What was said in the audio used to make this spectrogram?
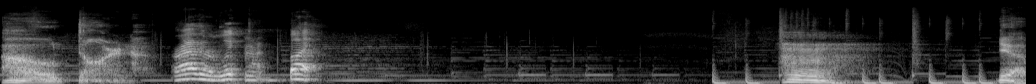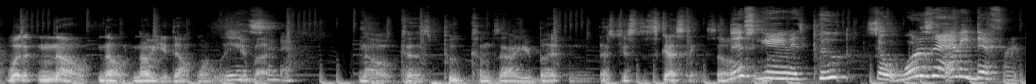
Oh, darn. I'd rather lick my butt. Hmm. Yeah, what? No, no, no, you don't want to lick Yes, your butt. No, because poop comes out of your butt, and that's just disgusting. So This game is poop. So what is it any different?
